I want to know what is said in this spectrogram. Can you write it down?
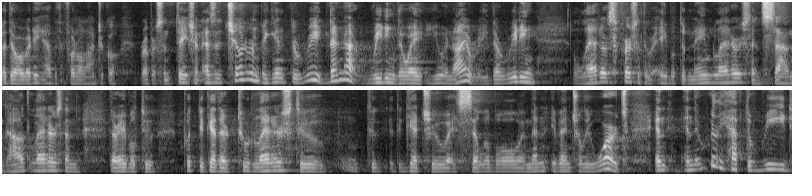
but they already have the phonological representation. As the children begin to read, they're not reading the way you and I read. They're reading letters first, they were able to name letters and sound out letters, then they're able to put together two letters to, to, to get you a syllable and then eventually words. And, and they really have to read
